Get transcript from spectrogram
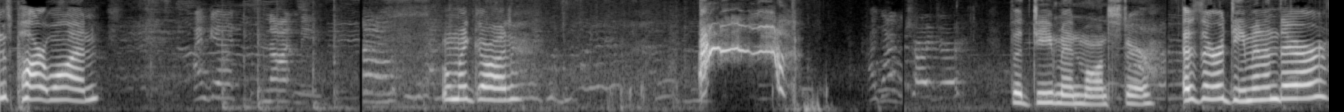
Things Part 1. I'm good. It's not me. Oh my god. Ah! The demon monster. Is there a demon in there?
